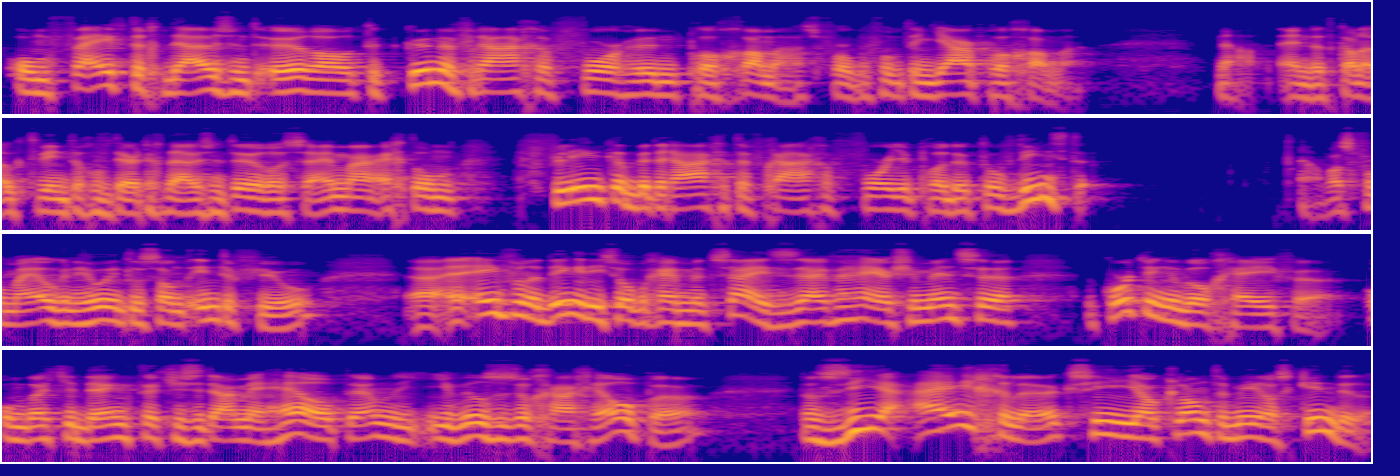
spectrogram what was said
om 50.000 euro te kunnen vragen voor hun programma's, voor bijvoorbeeld een jaarprogramma. Nou, en dat kan ook 20 of 30.000 euro zijn, maar echt om flinke bedragen te vragen voor je producten of diensten. Nou, was voor mij ook een heel interessant interview. Uh, en een van de dingen die ze op een gegeven moment zei, ze zei van hey, als je mensen kortingen wil geven, omdat je denkt dat je ze daarmee helpt, hè, omdat je wil ze zo graag helpen, dan zie je eigenlijk, zie je jouw klanten meer als kinderen.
